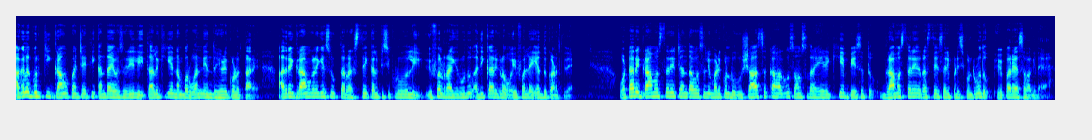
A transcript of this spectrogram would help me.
ಅಗಲಗುರ್ಕಿ ಗ್ರಾಮ ಪಂಚಾಯಿತಿ ಕಂದಾಯ ವಸೂಲಿಯಲ್ಲಿ ತಾಲೂಕಿಗೆ ನಂಬರ್ ಒನ್ ಎಂದು ಹೇಳಿಕೊಳ್ಳುತ್ತಾರೆ. ಆದರೆ ಗ್ರಾಮಗಳಿಗೆ ಸೂಕ್ತ ರಸ್ತೆ ಕಲ್ಪಿಸಿಕೊಡುವಲ್ಲಿ ವಿಫಲರಾಗಿರುವುದು ಅಧಿಕಾರಿಗಳ ವೈಫಲ್ಯ ಎದ್ದು ಕಾಣುತ್ತಿದೆ. ಒಟ್ಟಾರೆ ಗ್ರಾಮಸ್ಥರೇ ಚಂದ ವಸೂಲಿ ಮಾಡಿಕೊಂಡು ಶಾಸಕ ಹಾಗೂ ಸಂಸದರ ಹೇಳಿಕೆಗೆ ಬೇಸತ್ತು ಗ್ರಾಮಸ್ಥರೇ ರಸ್ತೆ ಸರಿಪಡಿಸಿಕೊಂಡಿರುವುದು ವಿಪರ್ಯಾಸವಾಗಿದೆ.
